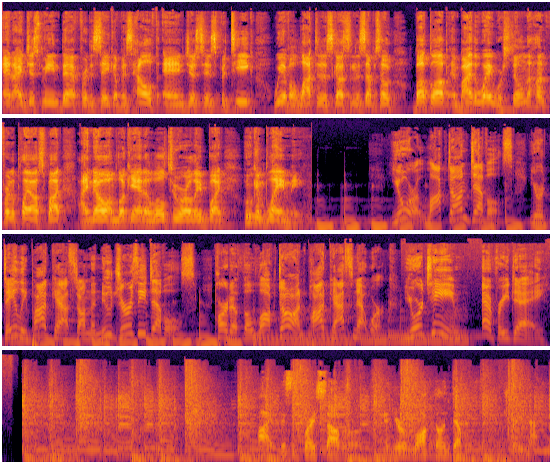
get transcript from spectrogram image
And I just mean that for the sake of his health and just his fatigue. We have a lot to discuss in this episode. Buckle up. And by the way, we're still in the hunt for the playoff spot. I know I'm looking at it a little too early, but who can blame me? You're Locked On Devils, your daily podcast on the New Jersey Devils, part of the Locked On Podcast Network. Your team every day. Hi, this is Bryce Salvador, and you're locked on Devils with Trey Matthews.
